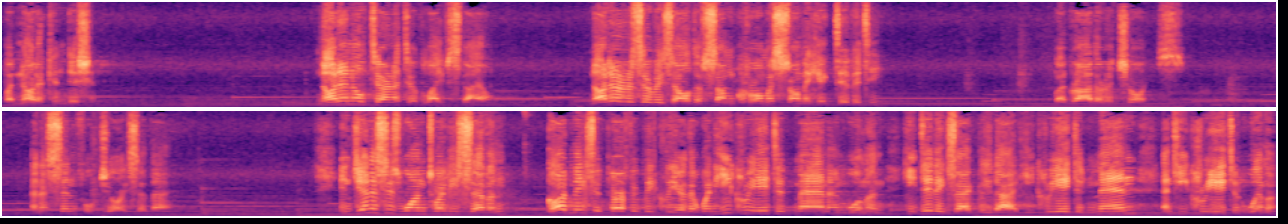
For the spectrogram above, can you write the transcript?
but not a condition. Not an alternative lifestyle, not as a result of some chromosomic activity, but rather a choice, and a sinful choice at that. In Genesis 1:27, God makes it perfectly clear that when he created man and woman, he did exactly that. He created men and he created women.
